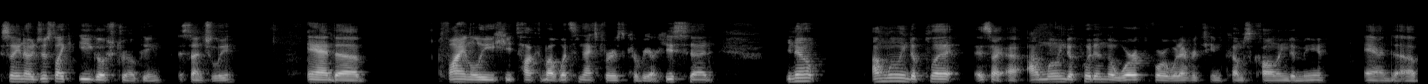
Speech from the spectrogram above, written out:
so you know, just like ego stroking, essentially. And uh, finally, he talked about what's next for his career. He said, you know, I'm willing to play. Sorry, I'm willing to put in the work for whatever team comes calling to me. And uh,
